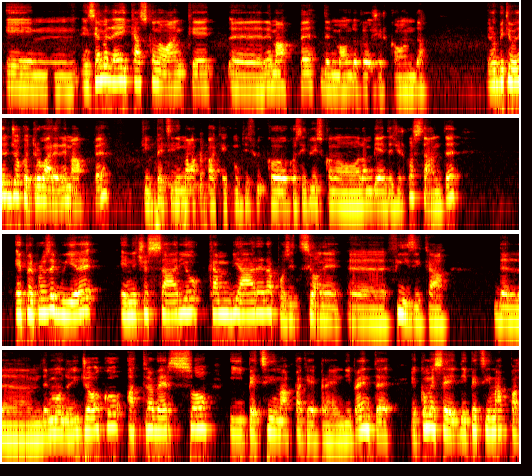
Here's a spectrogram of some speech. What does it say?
e mh, mm, insieme a lei cascano anche eh, le mappe del mondo che lo circonda. E l'obiettivo del gioco è trovare le mappe, cioè i pezzi di mappa che costituiscono l'ambiente circostante, e per proseguire è necessario cambiare la posizione eh, fisica del, del, mondo di gioco attraverso i pezzi di mappa che prendi. Prende, è come se dei pezzi di mappa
